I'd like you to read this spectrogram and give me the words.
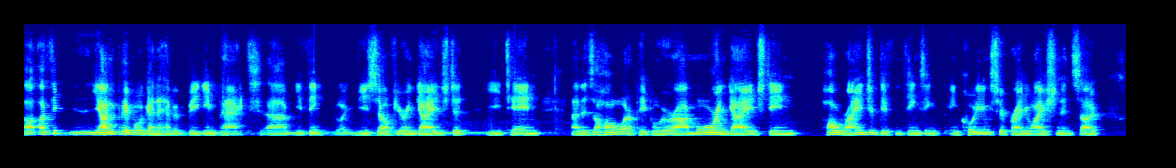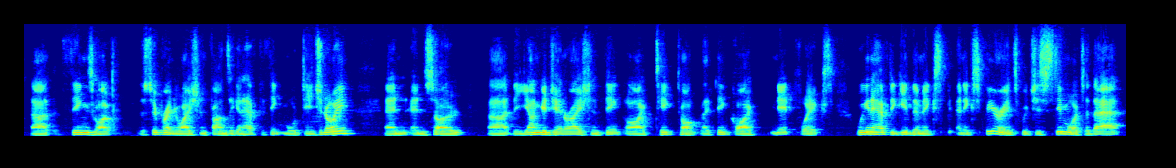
I think young people are going to have a big impact. Um, you think like yourself, you're engaged at year 10. Uh, there's a whole lot of people who are more engaged in a whole range of different things, in, including superannuation. And so uh, things like the superannuation funds are going to have to think more digitally. And, and so uh, the younger generation think like TikTok, they think like Netflix. We're going to have to give them ex- an experience which is similar to that,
